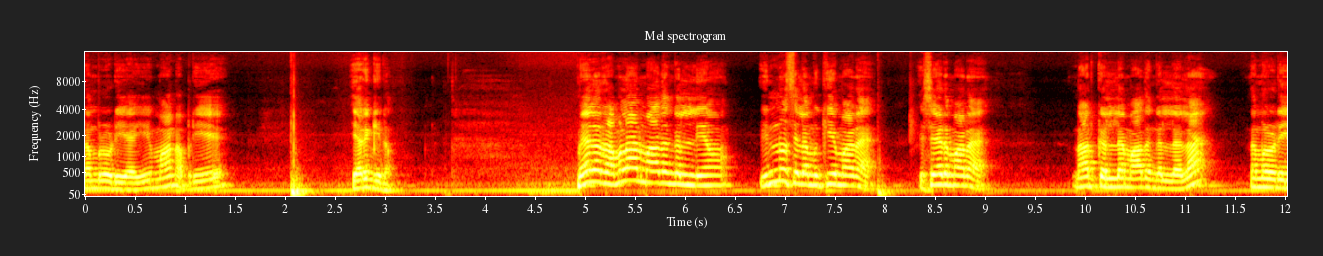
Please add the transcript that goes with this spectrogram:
நம்மளுடைய ஈமான் அப்படியே இறங்கிடும். மேலும் ரமலான் மாதங்கள்லேயும் இன்னும் சில முக்கியமான விசேடமான நாட்களில் மாதங்கள்லாம் நம்மளுடைய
